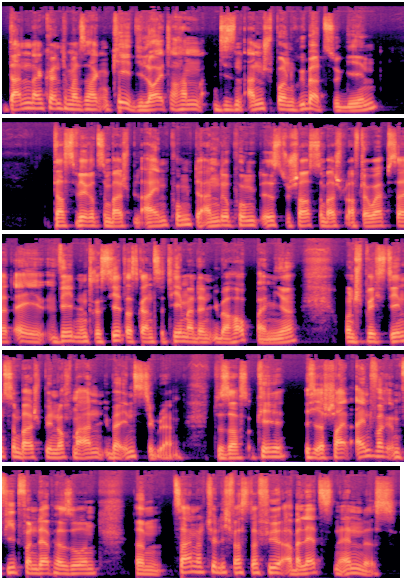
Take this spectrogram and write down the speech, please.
dann, dann könnte man sagen, okay, die Leute haben diesen Ansporn rüberzugehen das wäre zum Beispiel ein Punkt. Der andere Punkt ist, du schaust zum Beispiel auf der Website, ey, wen interessiert das ganze Thema denn überhaupt bei mir? Und sprichst den zum Beispiel nochmal an über Instagram. Du sagst, okay, ich erscheine einfach im Feed von der Person, ähm, zahle natürlich was dafür, aber letzten Endes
